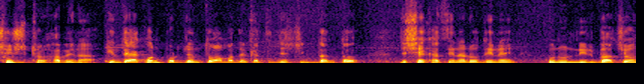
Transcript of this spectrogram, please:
সুষ্ঠু হবে না। কিন্তু এখন পর্যন্ত আমাদের কাছে যে সিদ্ধান্ত যে শেখ হাসিনার অধীনে কোনো নির্বাচন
